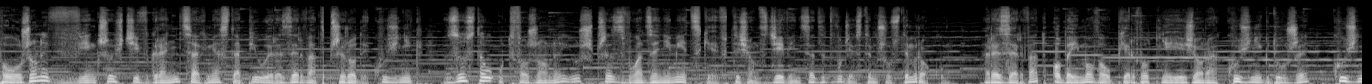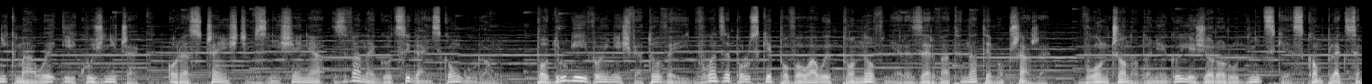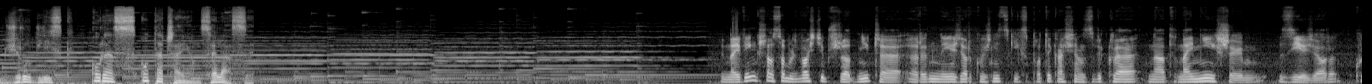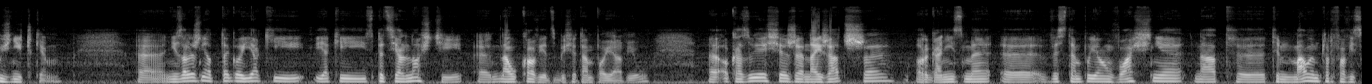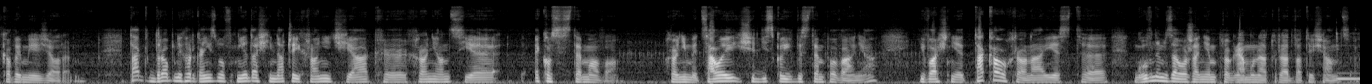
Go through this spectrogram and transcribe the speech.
Położony w większości w granicach miasta Piły rezerwat przyrody Kuźnik został utworzony już przez władze niemieckie w 1926 roku. Rezerwat obejmował pierwotnie jeziora Kuźnik Duży, Kuźnik Mały i Kuźniczek oraz część wzniesienia zwanego Cygańską Górą. Po II wojnie światowej władze polskie powołały ponownie rezerwat na tym obszarze. Włączono do niego jezioro Rudnickie z kompleksem źródlisk oraz otaczające lasy. Największe osobliwości przyrodnicze rynny jezior kuźnickich spotyka się zwykle nad najmniejszym z jezior, Kuźniczkiem. E, niezależnie od tego, jaki, jakiej specjalności e, naukowiec by się tam pojawił, e, okazuje się, że najrzadsze organizmy występują właśnie nad tym małym torfowiskowym jeziorem. Tak drobnych organizmów nie da się inaczej chronić, jak chroniąc je ekosystemowo chronimy całe siedlisko ich występowania i właśnie taka ochrona jest e, głównym założeniem programu Natura 2000.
